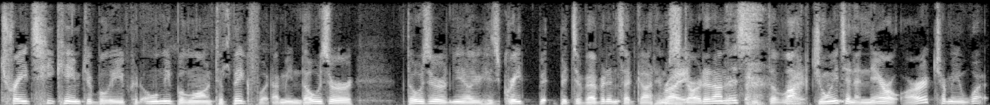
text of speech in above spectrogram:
traits he came to believe could only belong to Bigfoot. I mean, those are. Those are, you know, his great bit, bits of evidence that got him Right. started on this. The locked Right. joints and a narrow arch. I mean, what?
